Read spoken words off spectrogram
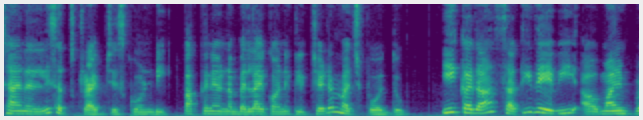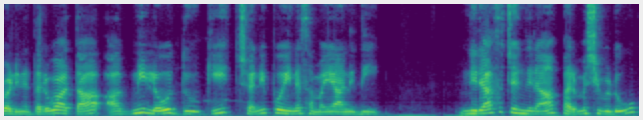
ఛానల్ని సబ్స్క్రైబ్ చేసుకోండి. పక్కనే ఉన్న బెల్ ఐకాన్ని క్లిక్ చేయడం మర్చిపోవద్దు. ఈ కథ సతీదేవి అవమానింపబడిన తరువాత అగ్నిలో దూకి చనిపోయిన సమయానిది. నిరాశ చెందిన పరమశివుడు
